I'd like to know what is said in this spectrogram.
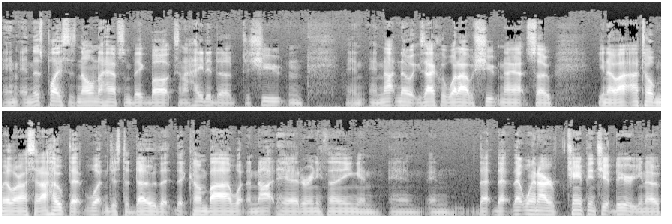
And and this place is known to have some big bucks and I hated to to shoot and and and not know exactly what I was shooting at. So you know I, I told Miller I said I hope that wasn't just a doe that that come by wasn't a knothead or anything and and and that that that went our championship deer you know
